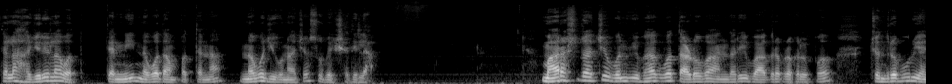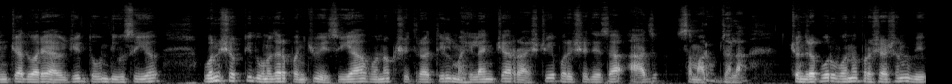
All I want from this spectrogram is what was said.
त्याला हजेरी लावत त्यांनी नवदाम्पत्यांना नवजीवनाच्या शुभेच्छा दिल्या. महाराष्ट्र राज्य वन विभाग व ताडोबा अंधारी व्याघ्र प्रकल्प चंद्रपूर यांच्याद्वारे आयोजित दोन दिवसीय वनशक्ती दोन हजार पंचवीस या वनक्षेत्रातील महिलांच्या राष्ट्रीय परिषदेचा आज समारोप झाला. चंद्रपूर वन प्रशासन वि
